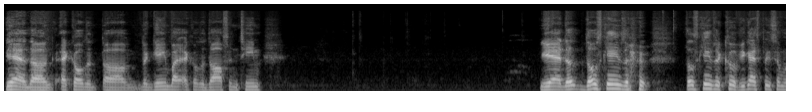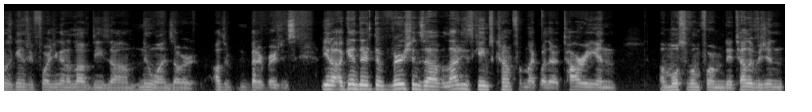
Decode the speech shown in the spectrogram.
Yeah, the Ecco the uh, the game by Ecco the Dolphin team. Yeah, th- those games are those games are cool. If you guys play some of those games before, you're gonna love these um, new ones or other better versions. You know, again, they're the versions of a lot of these games come from like whether Atari and uh, most of them from the Intellivision.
